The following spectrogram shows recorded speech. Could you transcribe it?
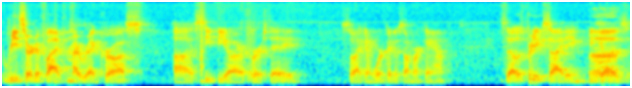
recertified for my Red Cross uh, CPR first aid, so I can work at a summer camp. So that was pretty exciting because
